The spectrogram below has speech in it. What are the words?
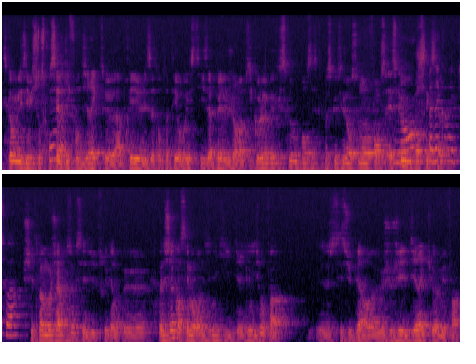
c'est comme les émissions spéciales ouais. qui font direct euh, après les attentats terroristes, ils appellent genre un psychologue, est-ce que vous pensez parce que c'est dans son enfance, est-ce que vous Non, je pensez suis pas d'accord avec toi. Je sais pas, moi j'ai l'impression que c'est du truc un peu bah, déjà quand c'est Morandini qui dirige l'émission, enfin c'est super euh, jugé direct tu vois mais enfin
